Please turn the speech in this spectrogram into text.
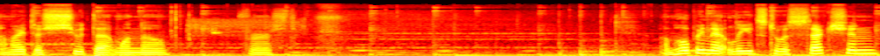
I might just shoot that one, though, first. I'm hoping that leads to a section...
